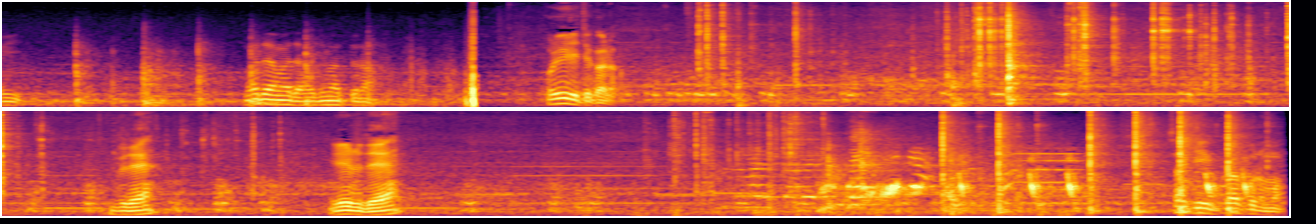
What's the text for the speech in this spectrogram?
はい。まだまだ始まったな。これ入れてから。いくで。入れるで。先行くかこれも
